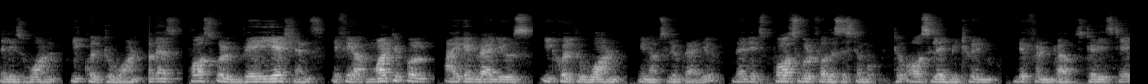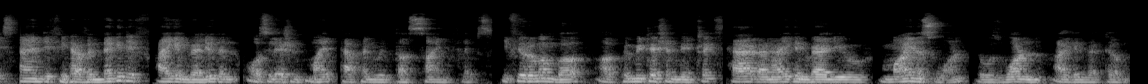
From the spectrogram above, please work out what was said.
at least 1 equal to 1. Now, there's possible variations if you have multiple eigenvalues equal to 1 in absolute value, then it's possible for the system to oscillate between different uh, steady states. And if you have a negative eigenvalue, then oscillation might happen with the sign flips. If you remember, a permutation matrix had an eigenvalue minus 1. There was one eigenvector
